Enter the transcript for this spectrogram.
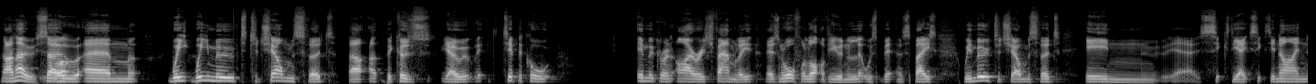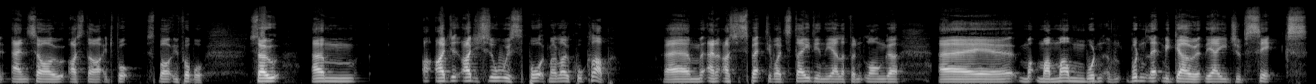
I know. So um, we we moved to Chelmsford uh, uh because you know typical immigrant Irish family. There's an awful lot of you in a little bit of space. We moved to Chelmsford in yeah, 68, 69, and so I started foot, sporting football. So um, I, just, I just always supported my local club. Um, and I suspect if I'd stayed in the Elephant longer, uh, my mum wouldn't have, wouldn't let me go at the age of six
